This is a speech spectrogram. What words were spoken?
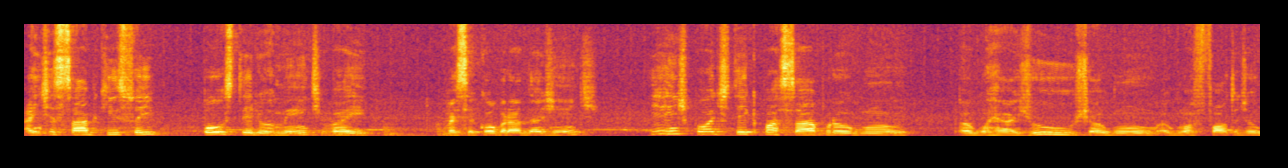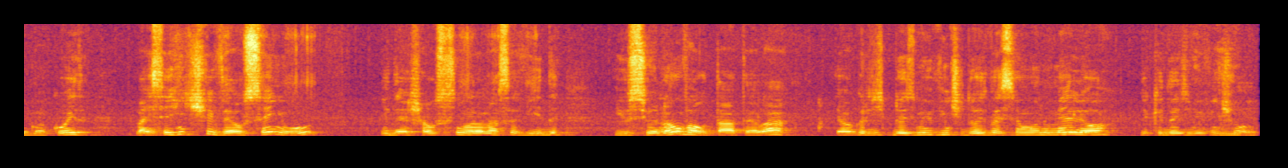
a gente sabe que isso aí posteriormente vai, vai ser cobrado da gente e a gente pode ter que passar por algum, algum reajuste, algum, alguma falta de alguma coisa, mas se a gente tiver o Senhor e deixar o Senhor na nossa vida e o Senhor não voltar até lá, eu acredito que 2022 vai ser um ano melhor do que 2021.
